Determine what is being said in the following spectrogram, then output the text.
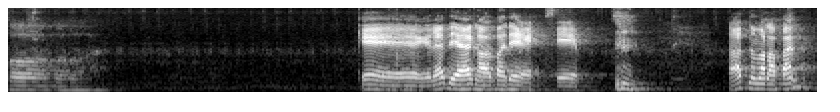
Oh. Oke, lihat ya, nggak apa deh. Sip. Lihat nomor 8.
